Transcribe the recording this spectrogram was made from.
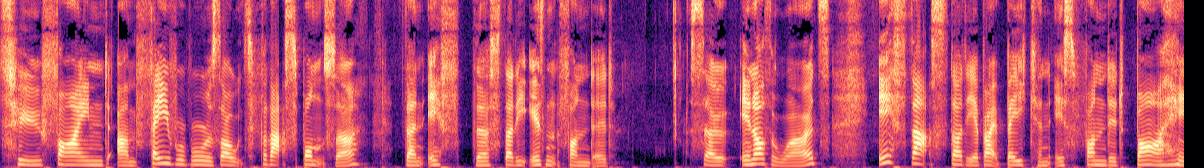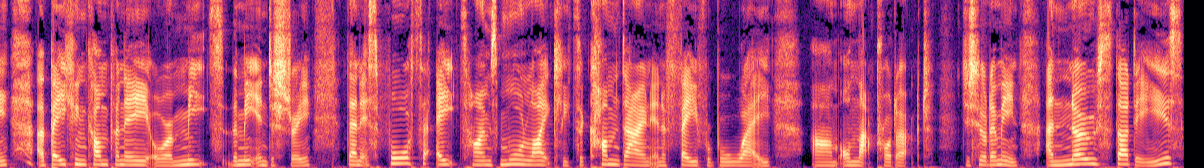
to find um, favourable results for that sponsor than if the study isn't funded. So, in other words, if that study about bacon is funded by a bacon company or a meat, the meat industry, then it's four to eight times more likely to come down in a favourable way um, on that product. Do you see what I mean? And no studies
